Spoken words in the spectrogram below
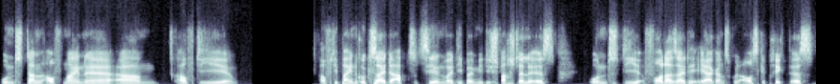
und dann auf meine, ähm, auf die, auf die Beinrückseite abzuzielen, weil die bei mir die Schwachstelle ist und die Vorderseite eher ganz gut ausgeprägt ist.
